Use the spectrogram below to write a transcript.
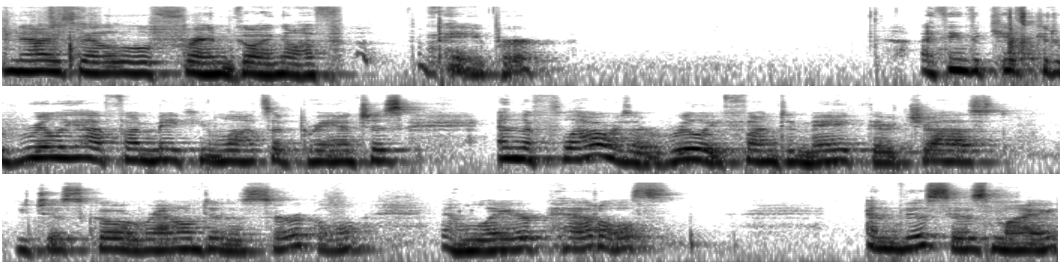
And now he's got a little friend going off the paper. I think the kids could really have fun making lots of branches and the flowers are really fun to make. They're just, you just go around in a circle and layer petals and this is my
